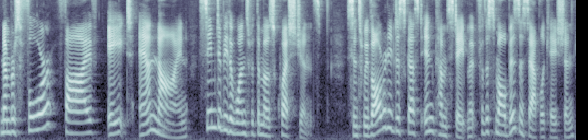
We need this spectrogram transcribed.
Numbers 4, 5, 8, and 9 seem to be the ones with the most questions. Since we've already discussed income statement for the small business application,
